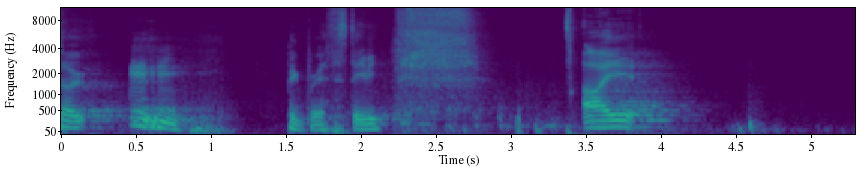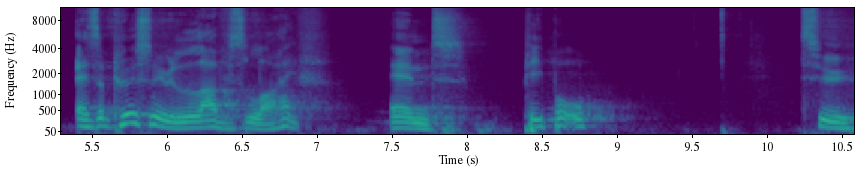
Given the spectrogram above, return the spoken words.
So, big breath, Stevie. I, as a person who loves life and people, to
